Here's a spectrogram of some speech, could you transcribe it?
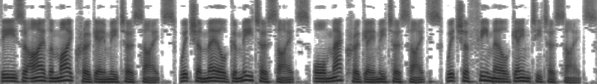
These are either microgametocytes which are male gametocytes or macrogametocytes which are female gametocytes.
